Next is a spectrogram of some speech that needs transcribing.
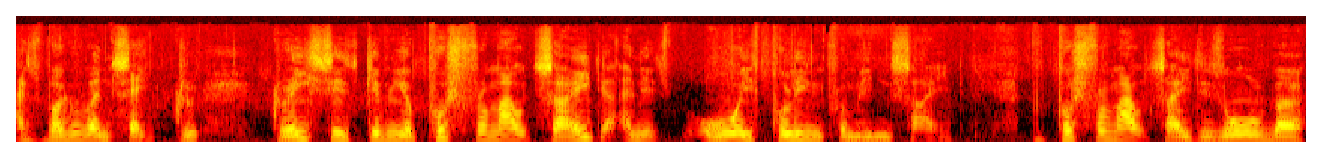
As Bhagavan said, grace is giving a push from outside and it's always pulling from inside. The push from outside is all the,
